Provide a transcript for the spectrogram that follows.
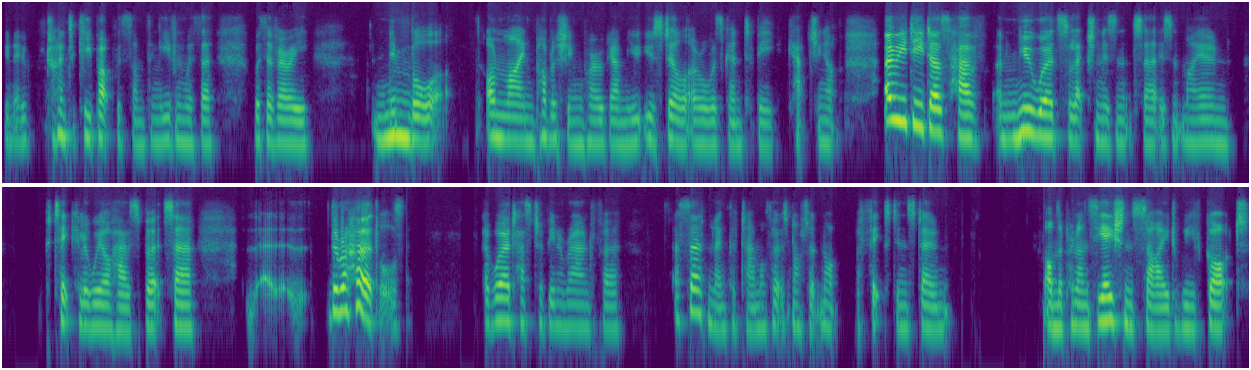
you know, trying to keep up with something, even with a with a very nimble online publishing program, you, you still are always going to be catching up. OED does have a new word selection isn't uh, isn't my own particular wheelhouse, but uh, there are hurdles a word has to have been around for a certain length of time, although it's not not fixed in stone. On the pronunciation side, we've got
